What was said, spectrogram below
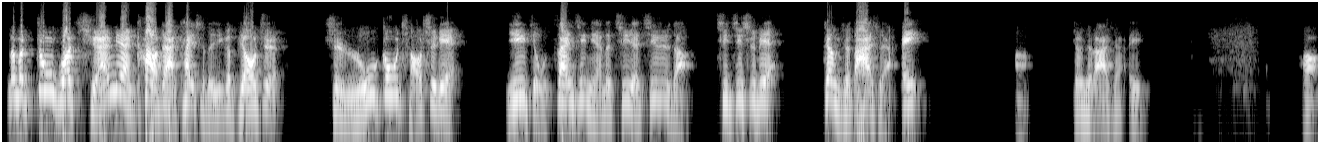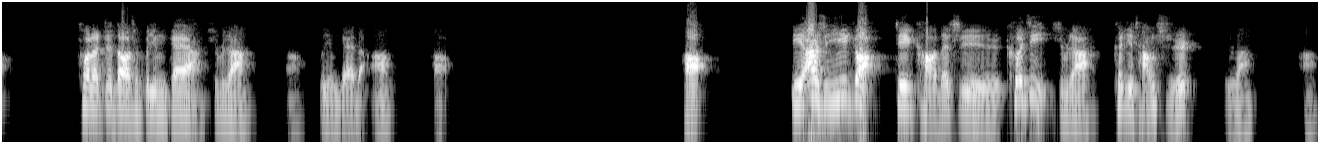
那么，中国全面抗战开始的一个标志是卢沟桥事变，一九三七年的七月七日的七七事变。正确答案选 A，啊，正确答案选 A。好，错了这道是不应该啊，是不是啊？啊，不应该的啊。好，好，第二十一个，这考的是科技，是不是啊？科技常识，是不是啊？啊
